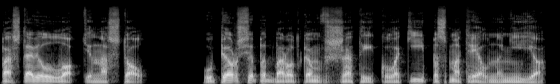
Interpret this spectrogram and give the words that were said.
поставил локти на стол уперся подбородком в сжатые кулаки и посмотрел на нее.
